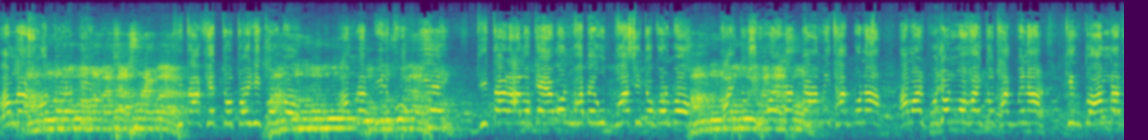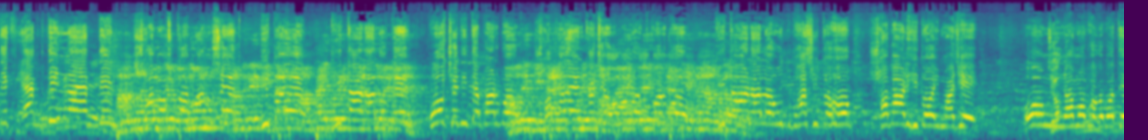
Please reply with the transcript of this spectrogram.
আমরা সতেরোটি গীতা ক্ষেত্র তৈরি করব। আমরা বীরভূম নিয়ে গীতার আলোকে এমন ভাবে উদ্ভাসিত করব হয়তো সময় লাগবে আমি থাকব না আমার প্রজন্ম হয়তো থাকবে না কিন্তু আমরা দেখ একদিন না একদিন সমস্ত মানুষের হৃদয়ে গীতার আলোকে পৌঁছে দিতে পারব সকলের কাছে অনুরোধ করব গীতার আলো উদ্ভাসিত হোক সবার হৃদয় মাঝে। ওম নম ভগবতে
